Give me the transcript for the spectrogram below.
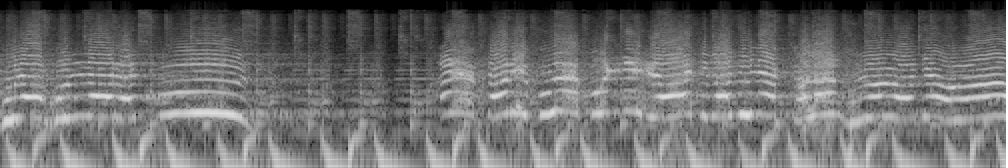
ગુડા ગુંડા રાજપૂત! અરે તારી ગુડા ગુંડની રાજગાદીને કલંક ન લાગે હો!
